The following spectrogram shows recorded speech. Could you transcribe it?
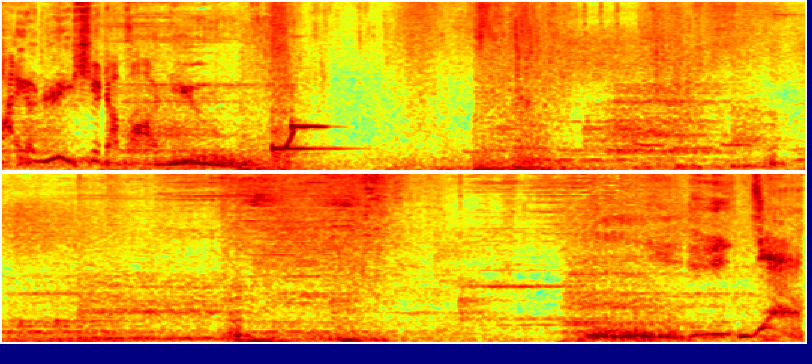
I unleash it upon you. Death!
